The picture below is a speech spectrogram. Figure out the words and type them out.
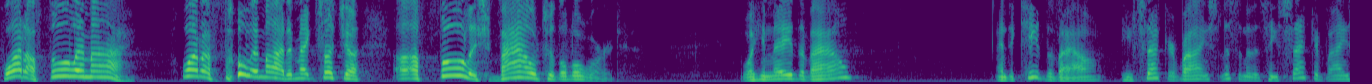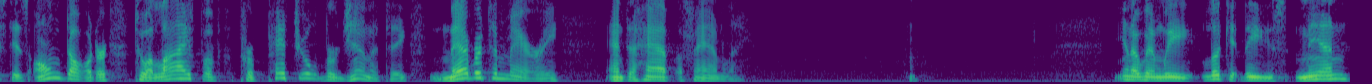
what a fool am I? What a fool am I to make such a, a foolish vow to the Lord? Well, he made the vow. And to keep the vow, he sacrificed, listen to this, he sacrificed his own daughter to a life of perpetual virginity, never to marry, and to have a family. Hmm. You know, when we look at these men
